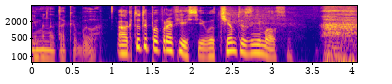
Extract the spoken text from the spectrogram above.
Именно так и было. А кто ты по профессии? Вот чем ты занимался?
